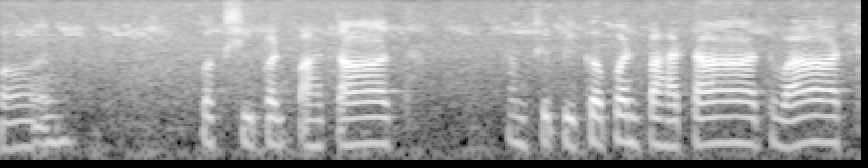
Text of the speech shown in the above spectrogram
पण. पक्षी पण पाहतात आमची पिकं पण पाहतात वाट.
